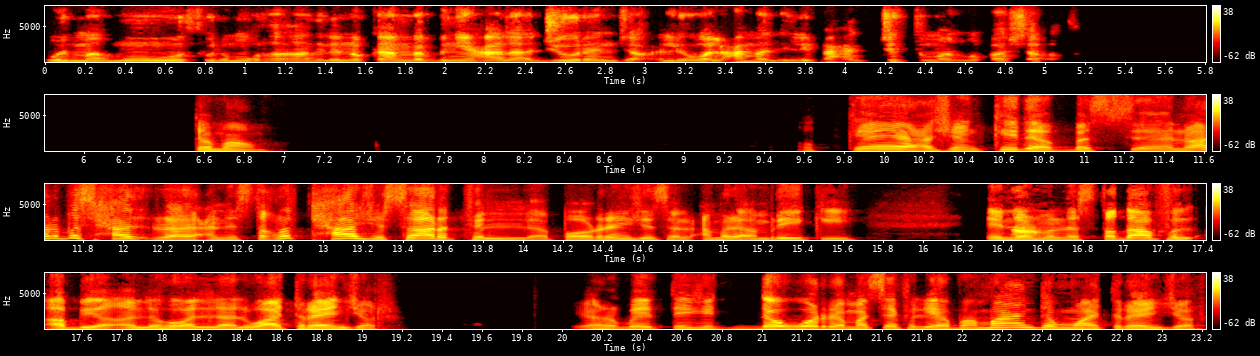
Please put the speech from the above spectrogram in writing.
والماموث والأمور هذه لأنه كان مبني على جو رينجر اللي هو العمل اللي بعد جيتمان مباشرة. تمام. okay عشان كده بس إنه أنا بس حاج... يعني استغربت حاجة صارت في الباور رينجرز العمل الأمريكي إنه نعم. من استضاف الأبيض اللي هو ال White Ranger. يا ربي تيجي تدور مثلا في اليابان ما عندهم White Ranger.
